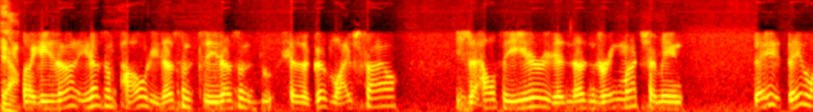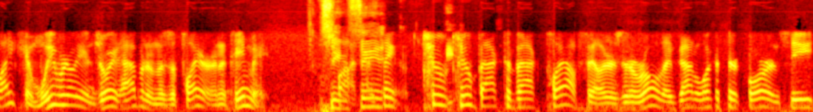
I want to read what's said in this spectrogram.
Yeah. Like he's not. He doesn't pout. He doesn't. He doesn't. Has a good lifestyle. He's a healthy eater. He doesn't drink much. I mean, they they like him. We really enjoyed having him as a player and a teammate. So you're saying I think two two back to back playoff failures in a row. They've got to look at their core and see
